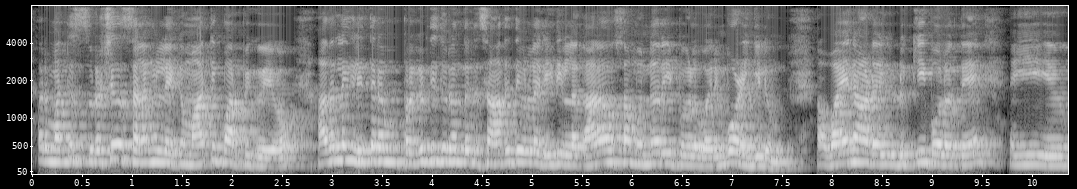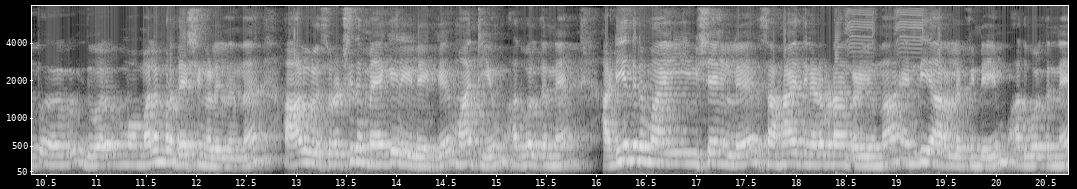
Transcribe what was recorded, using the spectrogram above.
അവർ മറ്റ് സുരക്ഷിത സ്ഥലങ്ങളിലേക്ക് മാറ്റി പാർപ്പിക്കുകയോ അതല്ലെങ്കിൽ ഇത്തരം പ്രകൃതി ദുരന്തത്തിന് സാധ്യതയുള്ള രീതിയിലുള്ള കാലാവസ്ഥാ മുന്നറിയിപ്പുകൾ വരുമ്പോഴെങ്കിലും വയനാട് ഇടുക്കി പോലത്തെ ഈ ഇതുപോലെ ഇത് മലമ്പ്രദേശങ്ങളിൽ നിന്ന് ആളുകൾ സുരക്ഷിത മേഖലയിലേക്ക് മാറ്റിയും അതുപോലെ തന്നെ അടിയന്തരമായി ഈ വിഷയങ്ങളിൽ സഹായത്തിന് ഇടപെടാൻ കഴിയുന്ന എൻ ഡി ആർ എൽ എഫിന്റെയും അതുപോലെ തന്നെ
